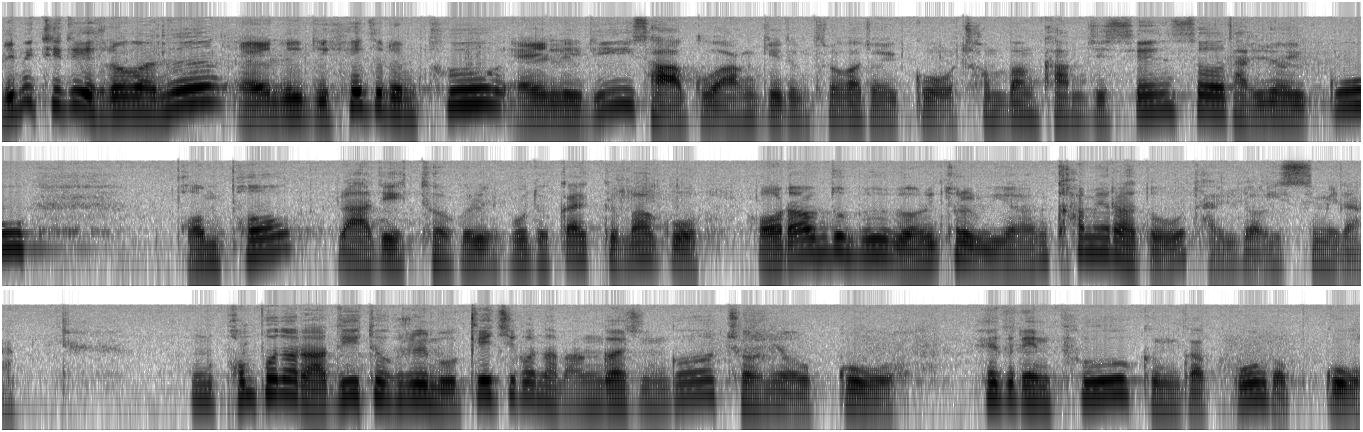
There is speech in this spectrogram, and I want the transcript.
리미티드에 들어가는 LED 헤드램프, LED 4구 안개 등 들어가져 있고 전방 감지 센서 달려 있고 범퍼, 라디에이터 그릴 모두 깔끔하고 어라운드 뷰 모니터를 위한 카메라도 달려 있습니다. 뭐 범퍼나 라디에이터 그릴 뭐 깨지거나 망가진 거 전혀 없고 헤드램프 금각고 없고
